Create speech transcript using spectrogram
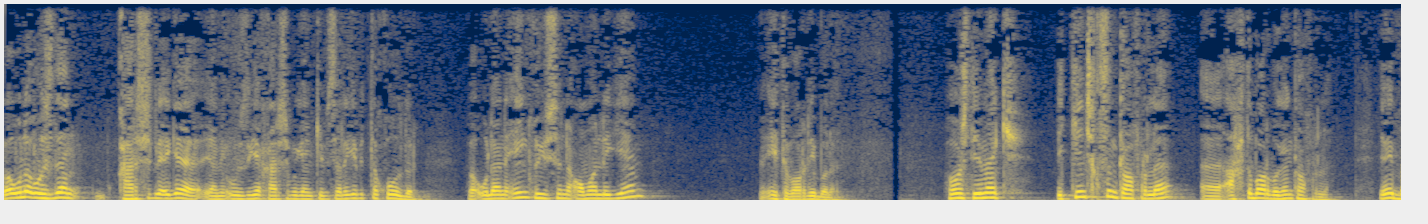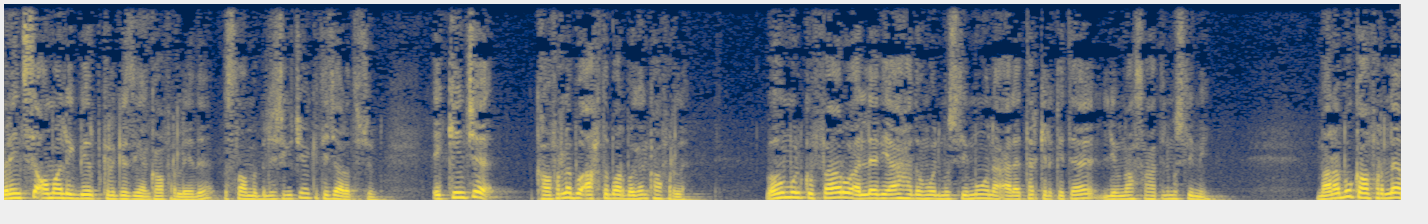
Va ular o'zidan qarshiligiga ya'ni o'ziga qarshi bo'lgan kimsalarga bitta qo'ldir. va ularni eng quyisini omonligi ham e'tiborli bo'ladi. Xo'sh, demak, ikkinchi qism kofirlar e, ahdi bor bo'lgan kofirlar. Demak, birinchisi omonlik berib kirgizgan kofirlar edi, islomni bilishlik uchun yoki tijorat uchun. Ikkinchi kofirlar bu ahdi bor bo'lgan kofirlar. Va humul kuffaru allazi ahadahumul muslimuna ala tarkil qital li maslahatil muslimin. Mana bu kofirlar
